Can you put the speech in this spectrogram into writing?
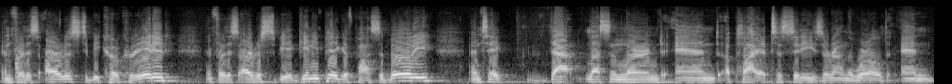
and for this artist to be co-created, and for this artist to be a guinea pig of possibility, and take that lesson learned and apply it to cities around the world, and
